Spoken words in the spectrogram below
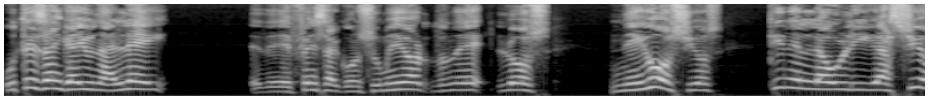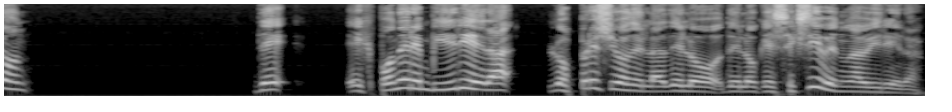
Ustedes saben que hay una ley de defensa del consumidor donde los negocios tienen la obligación de exponer en vidriera los precios de, la, de, lo, de lo que se exhibe en una vidriera.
